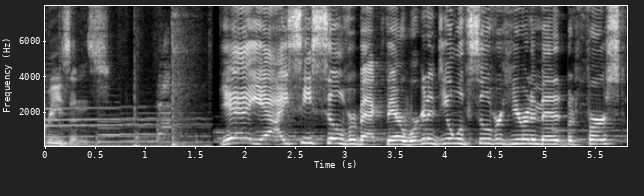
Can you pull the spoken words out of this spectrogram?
reasons. Yeah, yeah, I see Silver back there. We're gonna deal with Silver here in a minute, but first,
